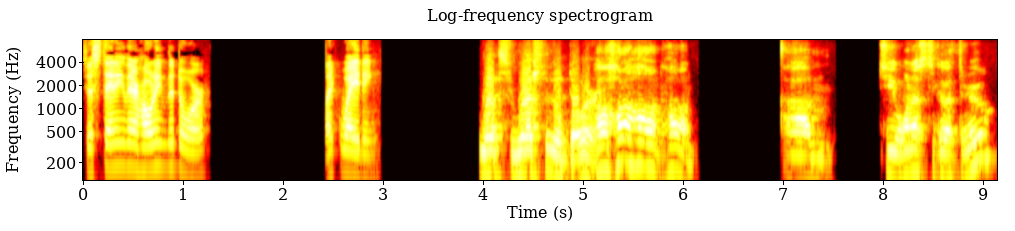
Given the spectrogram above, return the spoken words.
just standing there holding the door, like waiting. Let's rush to the door. Oh, hold on, hold on, hold on. Um, do you want us to go through?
